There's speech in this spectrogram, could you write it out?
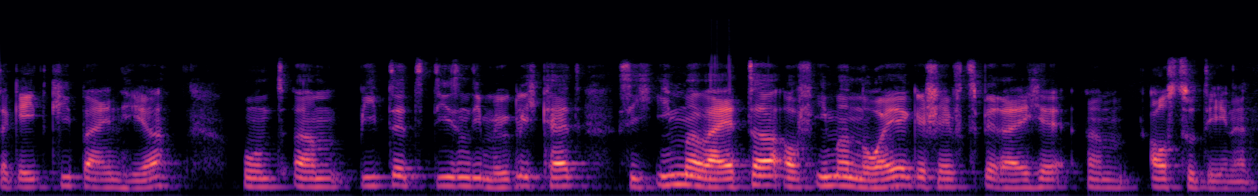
der Gatekeeper einher und ähm, bietet diesen die Möglichkeit, sich immer weiter auf immer neue Geschäftsbereiche ähm, auszudehnen.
